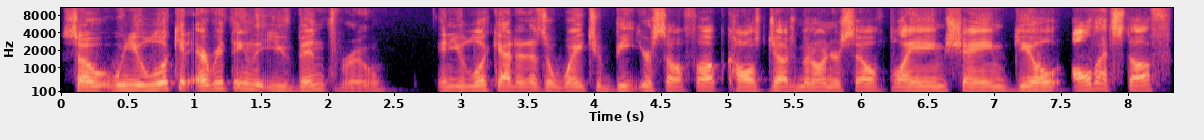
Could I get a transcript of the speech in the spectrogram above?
so when you look at everything that you've been through and you look at it as a way to beat yourself up, cause judgment on yourself, blame, shame, guilt, all that stuff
